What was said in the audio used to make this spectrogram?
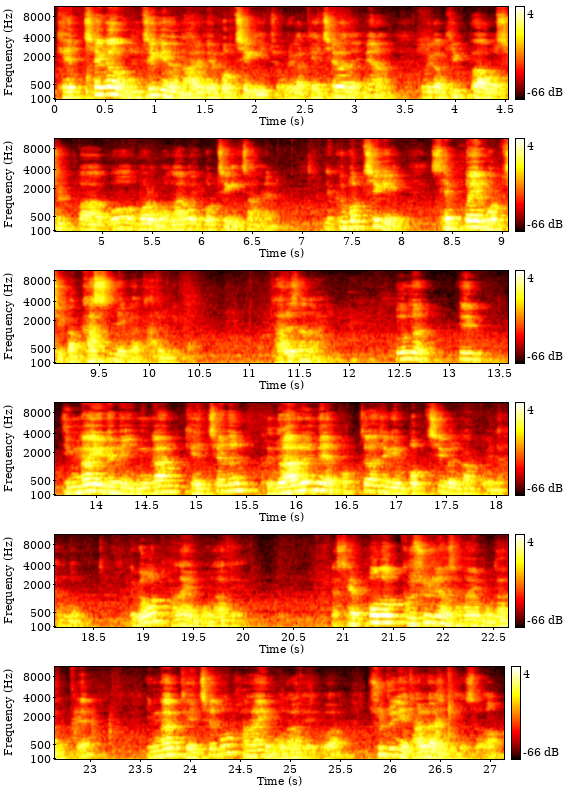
개체가 움직이는 나름의 법칙이 있죠. 우리가 개체가 되면 우리가 기뻐하고 슬퍼하고 뭘 원하고 법칙이 있잖아요. 근데 그 법칙이 세포의 법칙과 같습니까? 다릅니까? 다르잖아요. 그러면 인간이 되면 인간 개체는 그 나름의 독자적인 법칙을 갖고 있는 한 놈입니다. 이건 하나의 모나드예요. 그러니까 세포도 그 수준에서 하나의 모나드인데 인간 개체도 하나의 모나드예요. 수준이 달라지면서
